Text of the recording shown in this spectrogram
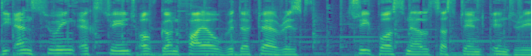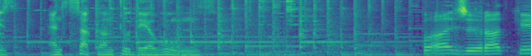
The ensuing exchange of gunfire with the terrorists three personnel sustained injuries and succumbed to their wounds. तो आज रात के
